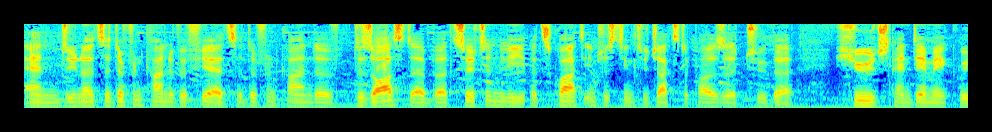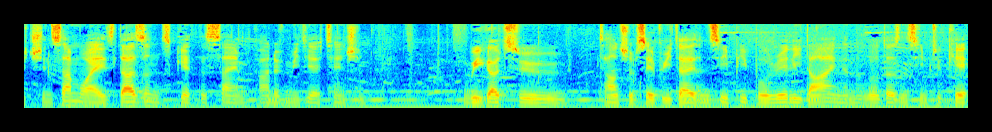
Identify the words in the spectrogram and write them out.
And you know, it's a different kind of a fear, it's a different kind of disaster, but certainly it's quite interesting to juxtapose it to the huge pandemic, which in some ways doesn't get the same kind of media attention. We go to townships every day and see people really dying, and the world doesn't seem to care.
